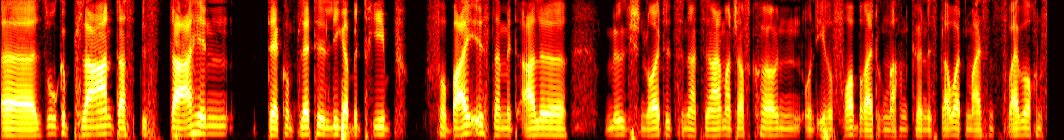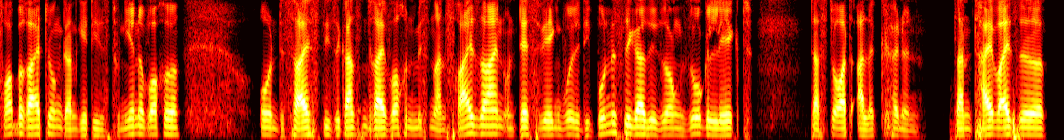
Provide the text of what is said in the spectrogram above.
äh, so geplant, dass bis dahin der komplette Ligabetrieb vorbei ist, damit alle möglichen Leute zur Nationalmannschaft kommen und ihre Vorbereitung machen können. Es dauert meistens zwei Wochen Vorbereitung, dann geht dieses Turnier eine Woche. Und das heißt, diese ganzen drei Wochen müssen dann frei sein und deswegen wurde die Bundesliga-Saison so gelegt, dass dort alle können. Dann teilweise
